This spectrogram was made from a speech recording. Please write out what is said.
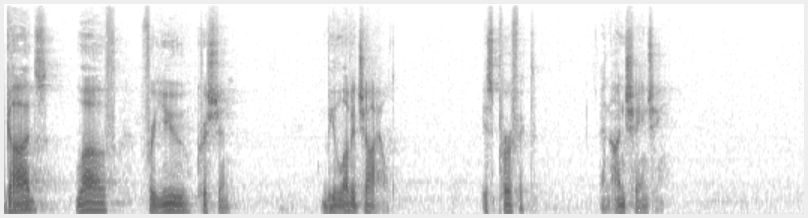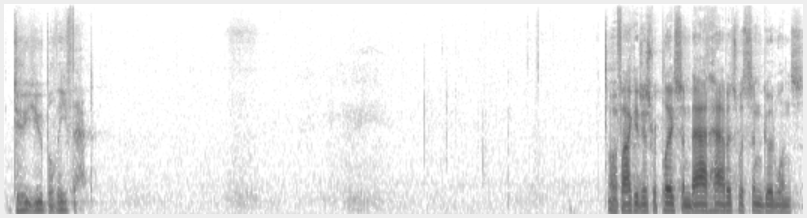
God's love for you, Christian, beloved child, is perfect and unchanging. Do you believe that? Oh, if I could just replace some bad habits with some good ones.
